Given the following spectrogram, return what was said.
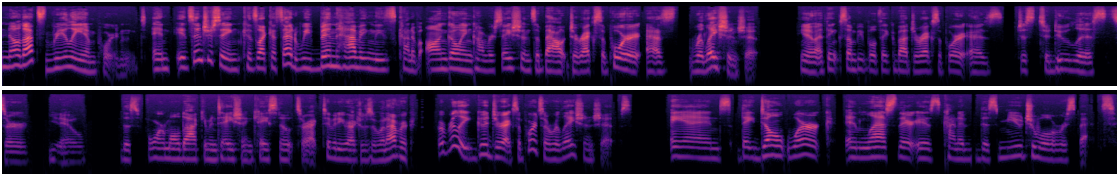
No, that's really important. And it's interesting because, like I said, we've been having these kind of ongoing conversations about direct support as relationship. You know, I think some people think about direct support as just to do lists or, you know, this formal documentation, case notes or activity records or whatever. But really, good direct supports are relationships and they don't work unless there is kind of this mutual respect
